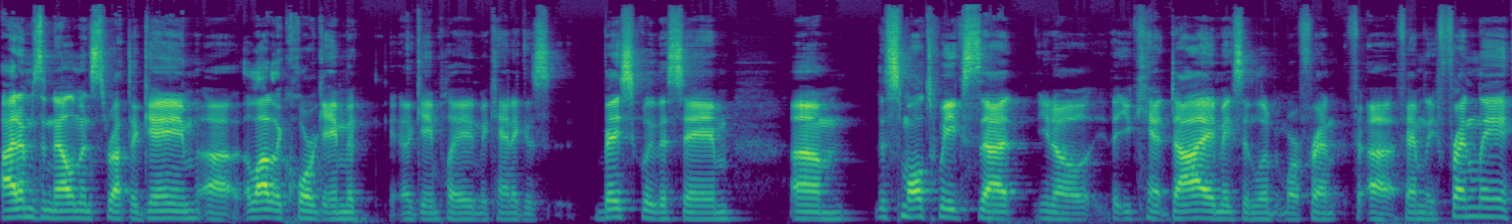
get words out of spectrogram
items and elements throughout the game. Uh, a lot of the core game uh, gameplay mechanic is basically the same. Um, the small tweaks that you know that you can't die makes it a little bit more friend, uh, family friendly.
